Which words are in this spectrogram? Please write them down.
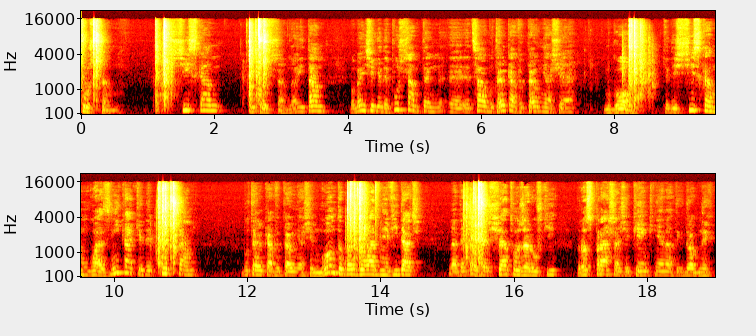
puszczam. Ściskam i puszczam. No i tam w momencie, kiedy puszczam, ten, e, cała butelka wypełnia się mgłą. Kiedy ściskam, mgła znika, kiedy puszczam, butelka wypełnia się mgłą, to bardzo ładnie widać, dlatego że światło żarówki rozprasza się pięknie na tych drobnych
